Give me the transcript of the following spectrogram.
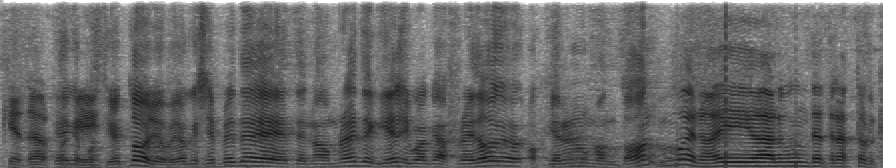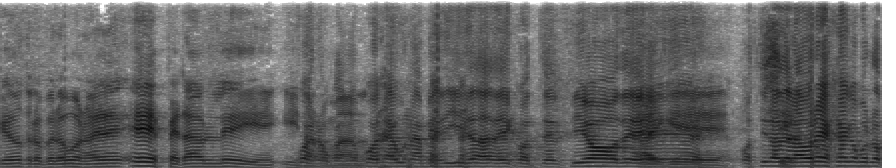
¿Qué tal, Que, que, por cierto, yo veo que siempre te, te nombran y te quieren, igual que Alfredo, os quieren un montón. Bueno, hay algún detractor que otro, pero bueno, es, es esperable y, y bueno, normal. cuando pones una medida de contención, de que- os tira sí. de la oreja como los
